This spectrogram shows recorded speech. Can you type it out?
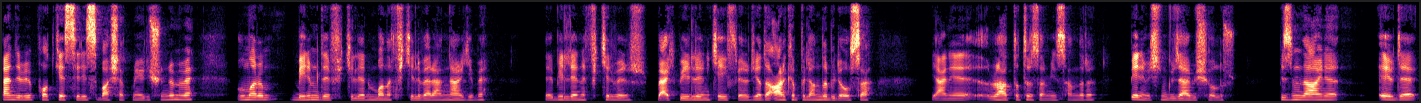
Ben de bir podcast serisi başlatmayı düşündüm ve umarım benim de fikirlerim bana fikir verenler gibi e, birilerine fikir verir. Belki birilerine keyif verir ya da arka planda bile olsa yani rahatlatırsam insanları benim için güzel bir şey olur. Bizim de aynı evde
